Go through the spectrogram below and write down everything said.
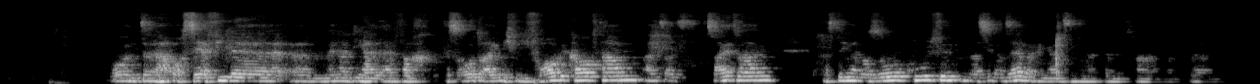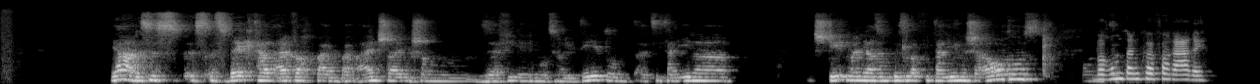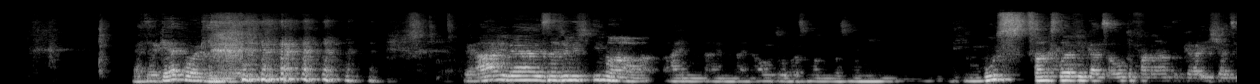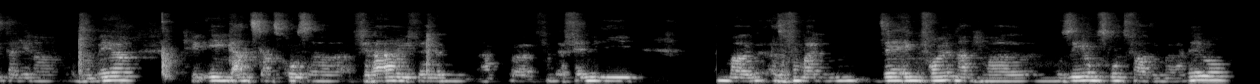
Und äh, habe auch sehr viele äh, Männer, die halt einfach das Auto eigentlich für die Frau gekauft haben als, als Zweitwagen, das Ding aber so cool finden, dass sie dann selber den ganzen Tag damit fahren. Und, äh, ja, das ist, es, es weckt halt einfach beim, beim Einsteigen schon sehr viel Emotionalität und als Italiener steht man ja so ein bisschen auf italienische Autos. Warum dann Ferrari? Ja, der Geldbeutel. Ferrari wäre ist natürlich immer ein, ein, ein Auto, was man, was man lieben muss, zwangsläufig als Autofanatiker. Ich als Italiener umso mehr. Ich bin eh ein ganz, ganz großer Ferrari-Fan, habe äh, von der Family mal, also von meinen sehr engen Freunden habe ich mal eine Museumsrundfahrt in Maranello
